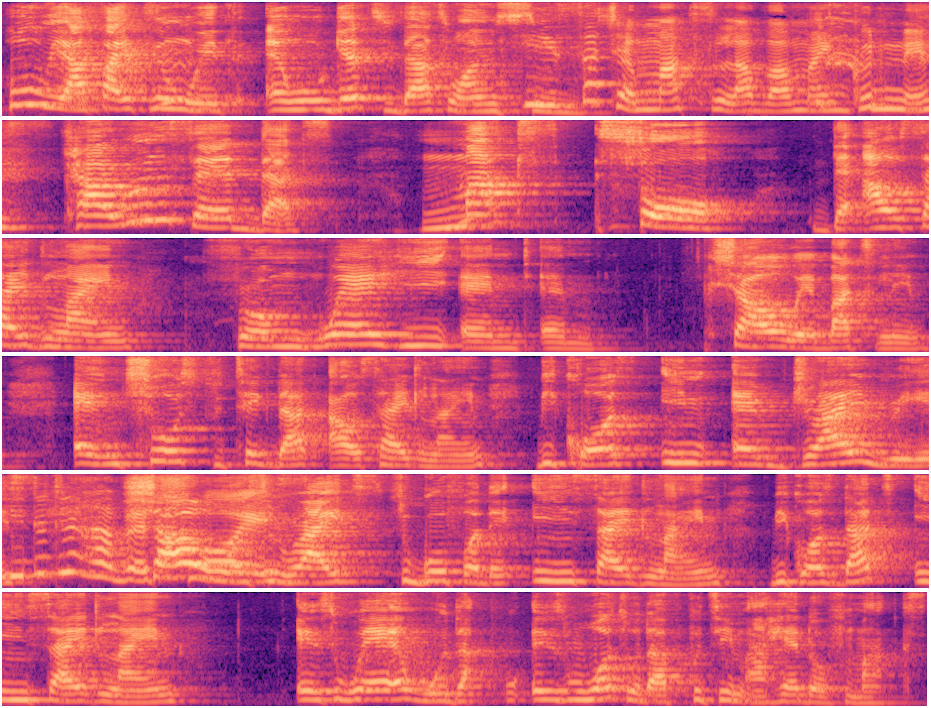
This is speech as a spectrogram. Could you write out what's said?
who we are fighting with, and we'll get to that one soon. He's such a Max lover. My goodness. Karun said that Max saw the outside line from where he and um, Shao were battling. And chose to take that outside line because in a dry race, He didn't have a Charles choice. was right to go for the inside line because that inside line is where would is what would have put him ahead of Max.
